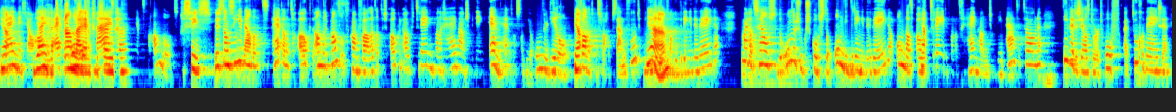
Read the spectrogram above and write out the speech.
ja. jij met jouw Jij hebt eigenlijk onrechtmatig hebt behandeld. Precies. Dus dan zie je wel dat het, hè, dat het toch ook de andere kant op kan vallen. Dat dus ook een overtreding van een geheimhoudingsbeding. En, hè, dat was dan hier onderdeel Ja. van het ontslag op staande voet. Onderdeel van de dringende reden. Maar dat zelfs de onderzoekskosten om die dringende reden, om dat overtreden van het geheimhoudingsbeding aan te tonen, die werden zelfs door het Hof eh, toegewezen.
